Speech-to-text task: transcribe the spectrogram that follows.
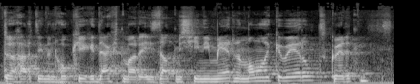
te hard in een hokje gedacht, maar is dat misschien niet meer een mannelijke wereld? Ik weet het niet.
